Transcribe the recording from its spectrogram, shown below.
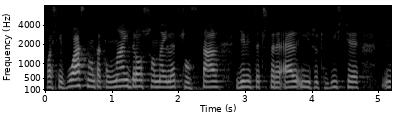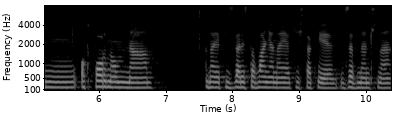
właśnie własną, taką najdroższą, najlepszą stal 904L i rzeczywiście mm, odporną na na jakieś zarysowania, na jakieś takie zewnętrzne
